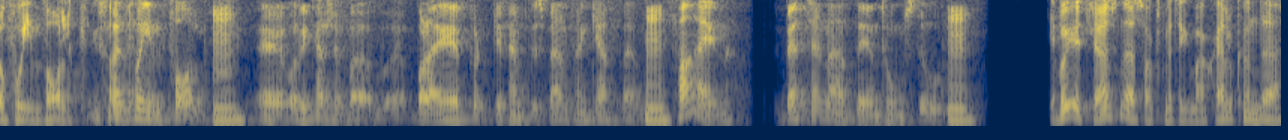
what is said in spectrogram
Och få in folk. Liksom. För att få in folk. Mm. Eh, och det kanske ba- bara är 40-50 spänn för en kaffe. Mm. Fine! Bättre än att det är en tom stol. Mm. Det var ju ytterligare en sån där sak som jag tycker man själv kunde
